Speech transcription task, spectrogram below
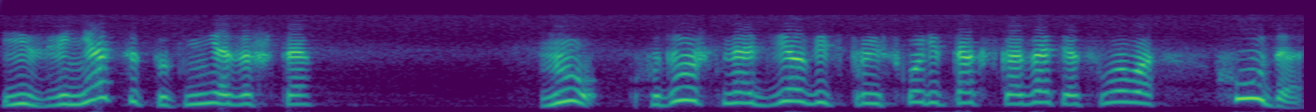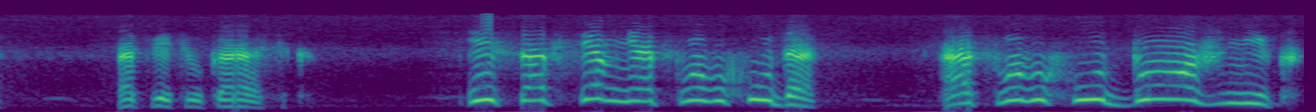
и извиняться тут не за что». «Ну, художественный отдел ведь происходит, так сказать, от слова «худо», — ответил Карасик. «И совсем не от слова «худо», а от слова «художник».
